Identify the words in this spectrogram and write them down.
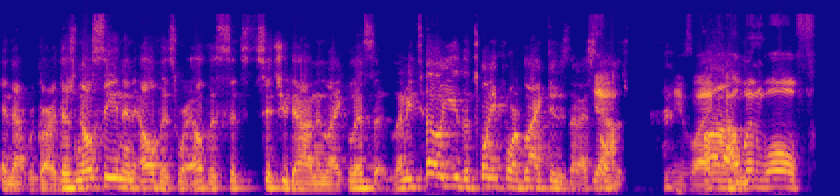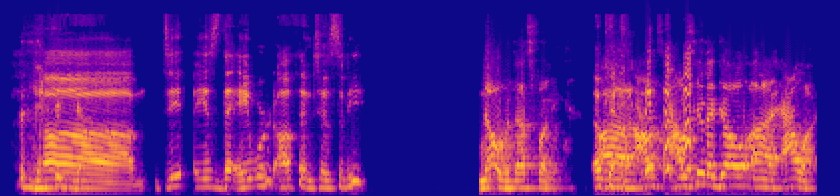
in that regard. There's no scene in Elvis where Elvis sits sits you down and like, listen, let me tell you the 24 black dudes that I stole Yeah. this. he's like Um, alan wolf Yeah. um di- is the a word authenticity no, but that's funny. okay Uh, I, was, I was gonna go uh, ally.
